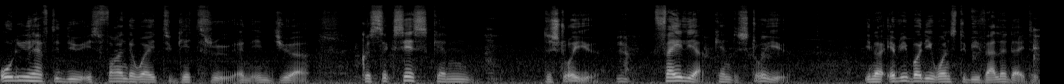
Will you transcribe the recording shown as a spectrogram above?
all you have to do is find a way to get through and endure, because success can destroy you, Yeah. failure can destroy you. You know, everybody wants to be validated.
